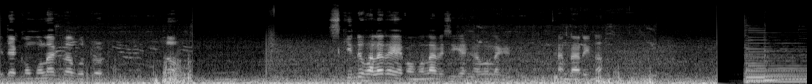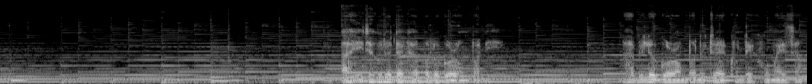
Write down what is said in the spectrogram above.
এতিয়া কমলা খোৱা বতৰ। ন স্কিনটো ভালে থাকে, কমলা বেছিকৈ খাব লাগে, ঠাণ্ডা দিনত। আহি থাকোঁতে দেখা পালোঁ গৰম পানী। ভাবিলোঁ গৰম পানীটো এখন্তে সোমাই যাওঁ।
